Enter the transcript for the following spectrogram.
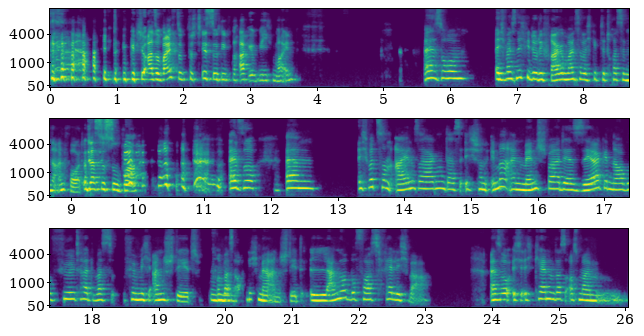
also weißt du, verstehst du die Frage, wie ich meine? Also, ich weiß nicht, wie du die Frage meinst, aber ich gebe dir trotzdem eine Antwort. Das ist super. also, ähm, ich würde zum einen sagen, dass ich schon immer ein Mensch war, der sehr genau gefühlt hat, was für mich ansteht mhm. und was auch nicht mehr ansteht, lange bevor es fällig war. Also ich, ich kenne das aus meinem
